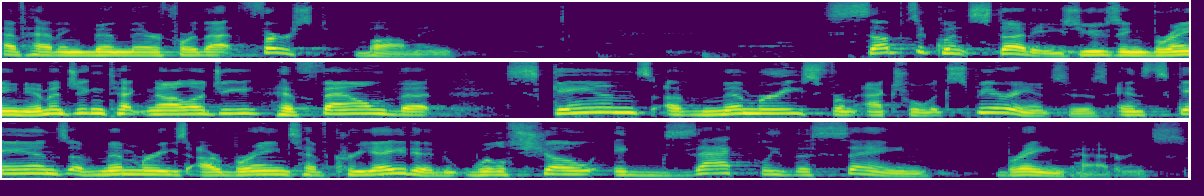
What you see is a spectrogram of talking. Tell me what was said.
of having been there for that first bombing. Subsequent studies using brain imaging technology have found that scans of memories from actual experiences and scans of memories our brains have created will show exactly the same brain patterns.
